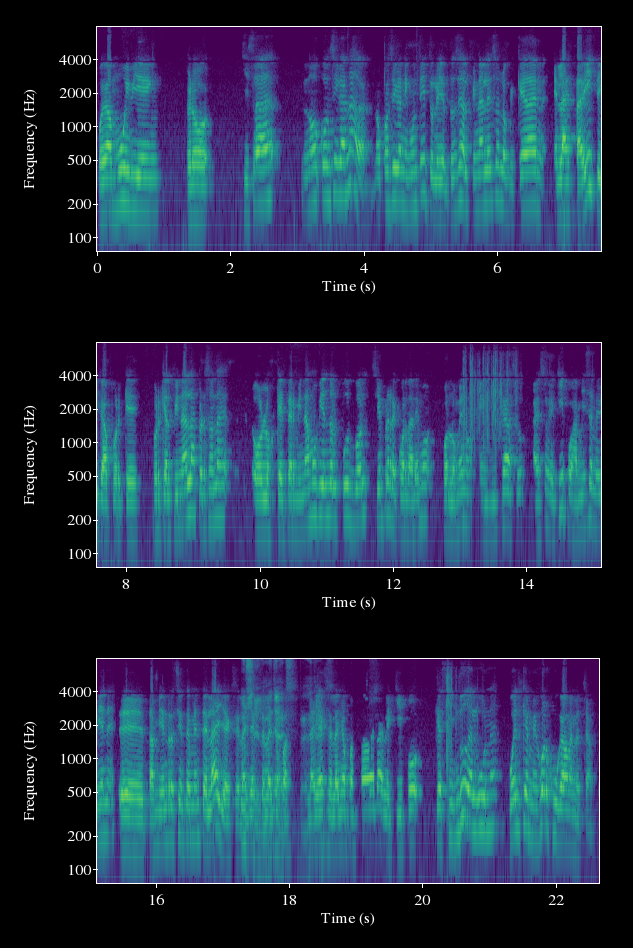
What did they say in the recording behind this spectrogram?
juega muy bien, pero quizás no consiga nada, no consiga ningún título. Y entonces al final eso es lo que queda en, en la estadística, porque, porque al final las personas o los que terminamos viendo el fútbol, siempre recordaremos, por lo menos en mi caso, a esos equipos. A mí se me viene eh, también recientemente el Ajax. El, Ajax, el, año el Ajax el año pasado era el equipo que sin duda alguna fue el que mejor jugaba en la Champions.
